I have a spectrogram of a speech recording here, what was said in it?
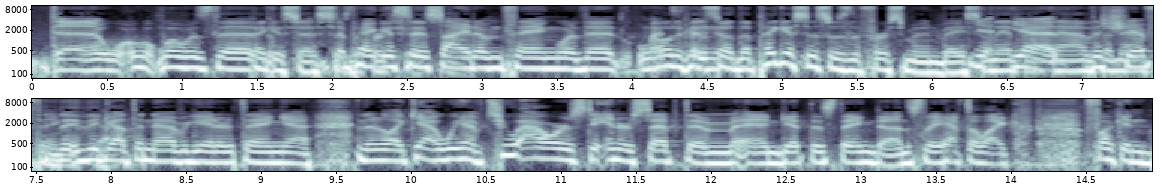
the what was the Pegasus the, the Pegasus item thing with the Oh, okay, them- so the Pegasus was the first moon base, yeah, and they had yeah, the, nav, the, nav ship. thing. They, they yeah. got the navigator thing, yeah, and they're like, yeah, we have two hours to intercept them and get this thing done. So they have to like fucking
